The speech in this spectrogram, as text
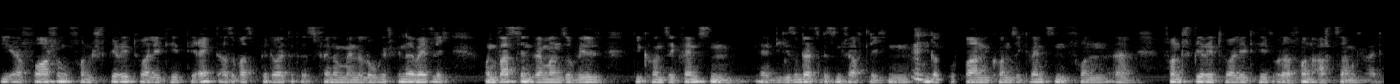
die Erforschung von Spiritualität direkt, also was bedeutet das phänomenologisch innerweltlich und was sind, wenn man so will, die Konsequenzen, äh, die gesundheitswissenschaftlichen mhm. untersuchbaren Konsequenzen von, äh, von Spiritualität oder von Achtsamkeit.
